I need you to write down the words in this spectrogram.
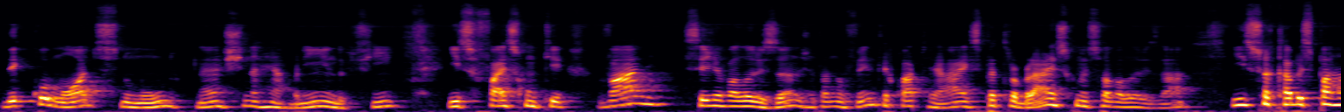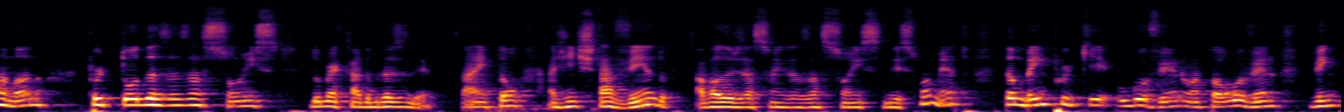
de commodities no mundo, né? A China reabrindo, enfim. Isso faz com que Vale seja valorizando, já está R$ 94,00, Petrobras começou a valorizar, e isso acaba esparramando por todas as ações do mercado brasileiro. Tá? Então a gente está vendo a valorização das ações nesse momento, também porque o governo, o atual governo, vem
